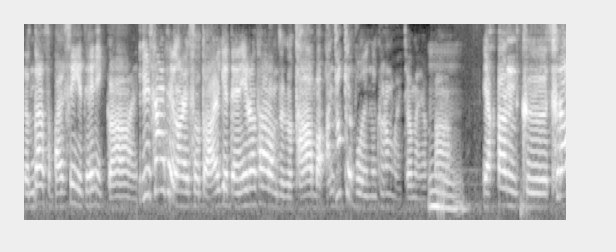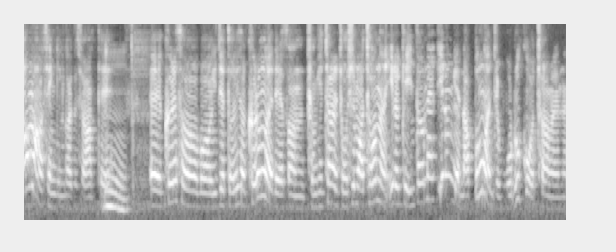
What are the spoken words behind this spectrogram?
연달아서 발생이 되니까, 일상생활에서도 알게 된 이런 사람들도 다 막 안 좋게 보이는 그런 거 있잖아요. 음, 약간 그 트라우마가 생긴 거죠, 저한테. 음, 네, 그래서 뭐 이제 더 이상 그런 거에 대해서는 정신 차려 조심하고, 저는 이렇게 인터넷 이런 게 나쁜 건지 모르고, 처음에는.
